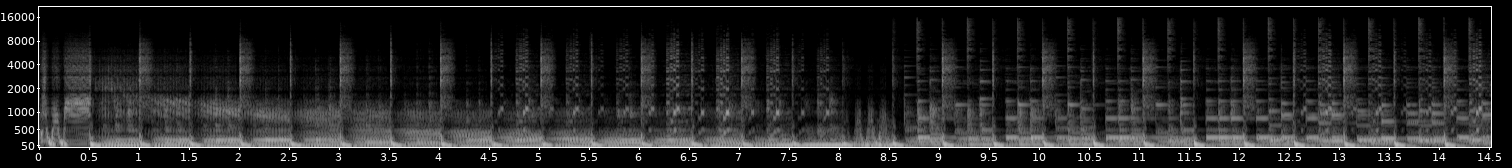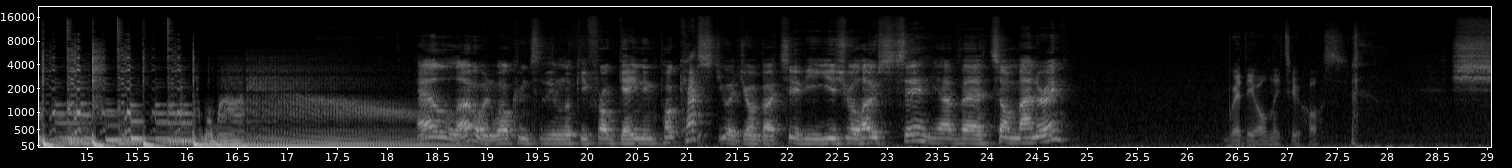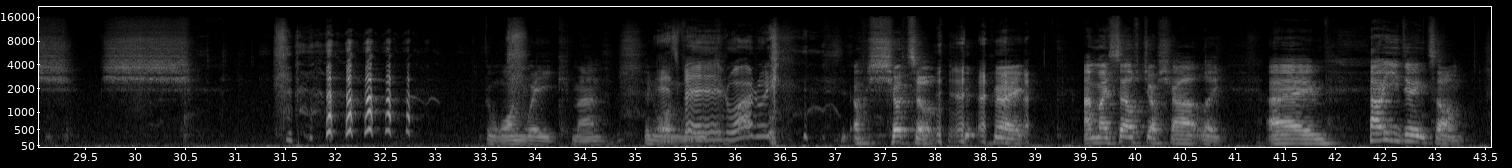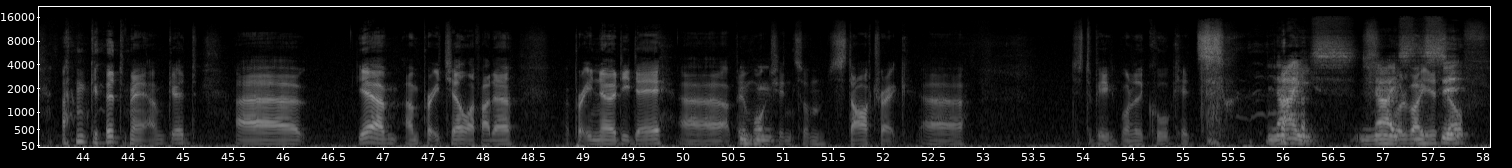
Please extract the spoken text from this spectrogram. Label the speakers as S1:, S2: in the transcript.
S1: Hello and welcome to the Unlucky Frog Gaming Podcast. You are joined by two of your usual hosts here. You have uh, Tom Mannering.
S2: We're the only two hosts.
S1: been one week, man. Been one
S2: it's
S1: week.
S2: been one week.
S1: Oh, shut up. right. And myself, Josh Hartley. Um, how are you doing, Tom?
S2: I'm good, mate. I'm good. Uh, yeah, I'm, I'm pretty chill. I've had a, a pretty nerdy day. Uh, I've been
S1: Mhm.
S2: watching some Star Trek uh, just to be one of the cool kids.
S1: Nice, nice.
S2: what about
S1: see-
S2: yourself?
